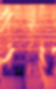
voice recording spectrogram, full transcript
Ooh.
